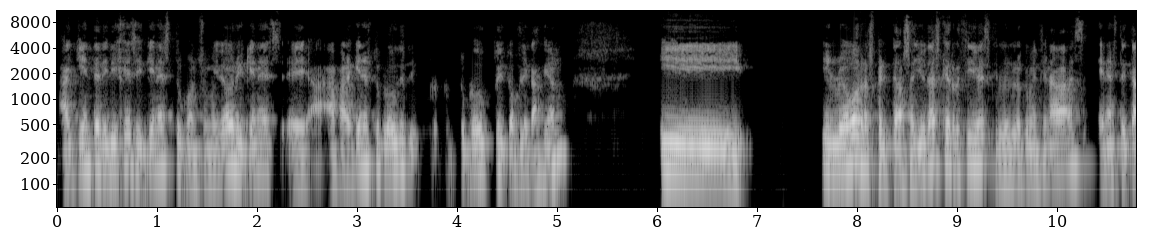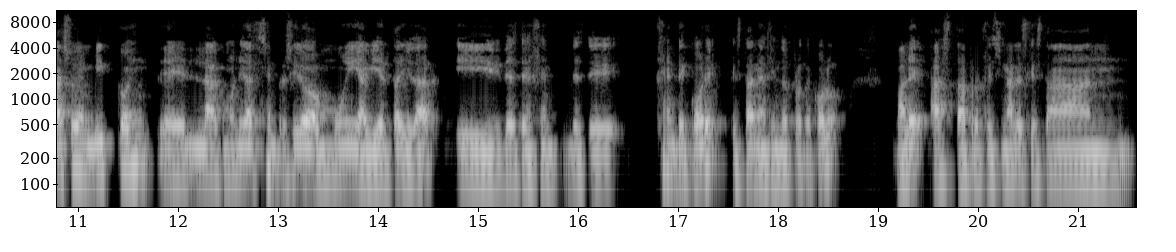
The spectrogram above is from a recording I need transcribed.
a quién te diriges y quién es tu consumidor y quién es, eh, para quién es tu producto, tu producto y tu aplicación. Y, y, luego, respecto a las ayudas que recibes, que es lo que mencionabas, en este caso, en Bitcoin, eh, la comunidad siempre ha sido muy abierta a ayudar y desde, desde gente core que están haciendo el protocolo, ¿vale? Hasta profesionales que están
